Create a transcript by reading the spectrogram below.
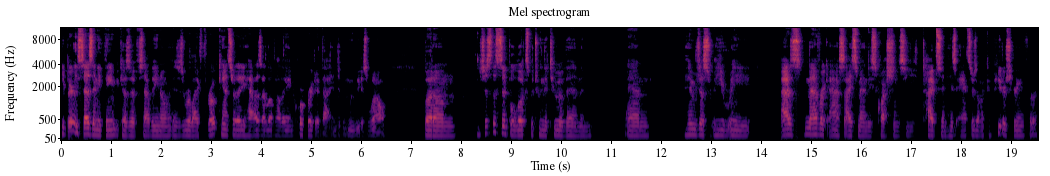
he barely says anything because of, sadly, you know, his real life throat cancer that he has. I love how they incorporated that into the movie as well. But um, it's just the simple looks between the two of them, and and him just he, he as Maverick asks Iceman these questions, he types in his answers on the computer screen for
